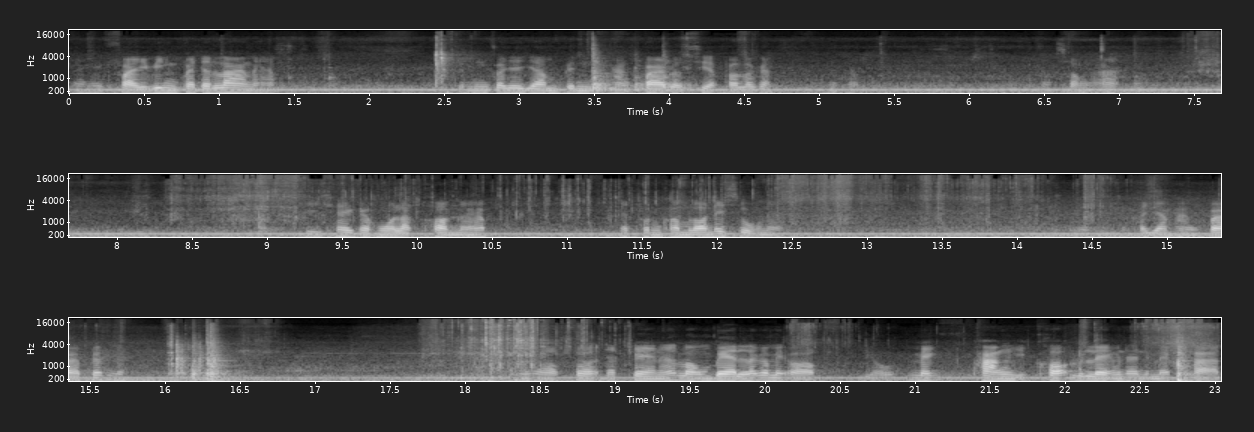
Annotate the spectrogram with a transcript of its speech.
ให้ไฟวิ่งไปด้านล่างนะครับตัวนี้ก็จะย้ำเป็นหางปลายแบบเสียบเอาแล้วกันนะครับสองอ่นที่ใช้กับหัวหลักคอมนะครับ จะทนความร้อนได้สูงหน่อยพยายามหางปลาแป๊บนึงไม่ออกก็ดัดแปลงนะ ลองแบนแล้วก็ไม่ออก เดี๋ยวแม็กพังอีกเคาะรุนแรงไม่ได้เดี๋ยวแม็กขาด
